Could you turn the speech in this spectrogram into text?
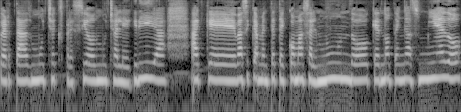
libertad, mucha expresión, mucha alegría, a que básicamente te comas al mundo, que no tengas miedo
